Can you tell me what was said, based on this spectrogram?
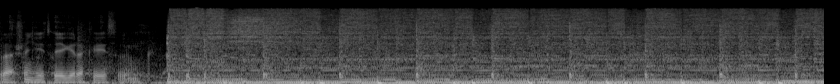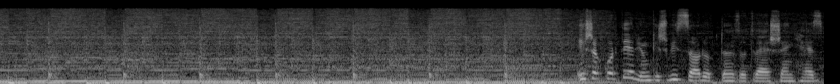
verseny hétvégére készülünk. És akkor térjünk is vissza a rögtönzött versenyhez.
